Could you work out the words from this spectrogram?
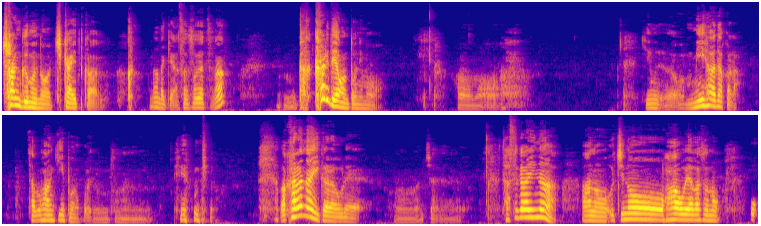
チャングムの誓いとか、なんだっけそう、そういうやつな。がっかりだよ、本当にもう。あの、ミーハーだから。サブファンキンポの声で、そんな、わからないから、俺。うん、じゃ、さすがにな、あの、うちの母親がその、お、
